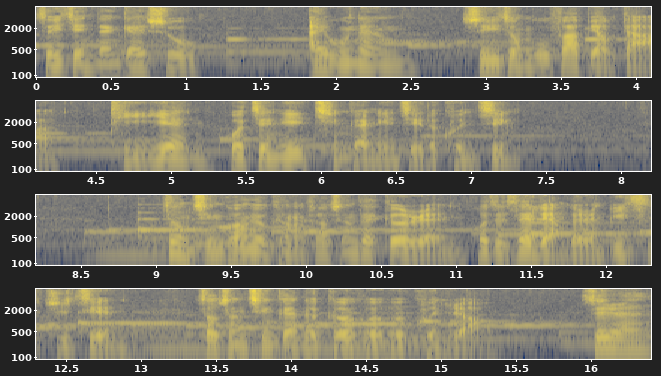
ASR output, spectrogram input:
所以简单概述，爱无能是一种无法表达、体验或建立情感连结的困境。这种情况有可能发生在个人或者在两个人彼此之间，造成情感的隔阂和困扰。虽然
